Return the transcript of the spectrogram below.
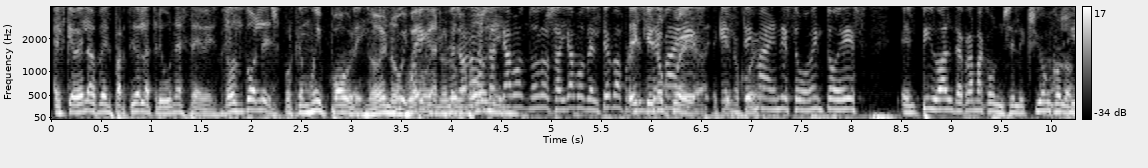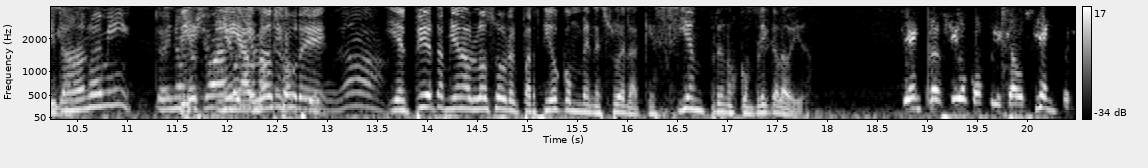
el que ve la- el partido de la tribuna es Tevez. Dos goles porque es muy pobre. No, no Muy juega, pobre. no lo Pero no nos, pone. salgamos, no nos salgamos del tema porque Es que el no tema juega, es, es que el no tema juega. en este momento es el pibe Valderrama con selección Si Colombia. están hablando de mí. Entonces no, Sí, no se va a y habló sobre y el pibe también habló sobre el partido con Venezuela que siempre nos complica la vida. siempre han sido complicados, siempre.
